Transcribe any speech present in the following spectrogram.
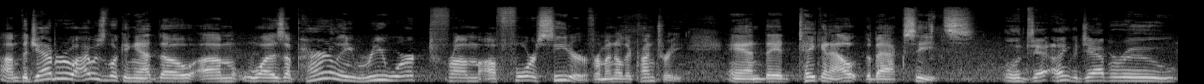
Um, the Jabiru I was looking at, though, um, was apparently reworked from a four seater from another country, and they had taken out the back seats. Well, the, I think the Jabiru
